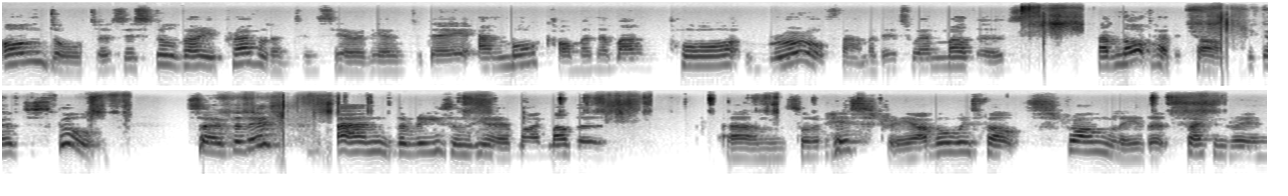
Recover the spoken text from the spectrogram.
on daughters is still very prevalent in Sierra Leone today and more common among poor rural families where mothers have not had a chance to go to school. So for this and the reasons, you know, my mother's um, sort of history, I've always felt strongly that secondary and,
